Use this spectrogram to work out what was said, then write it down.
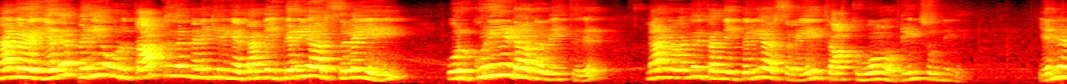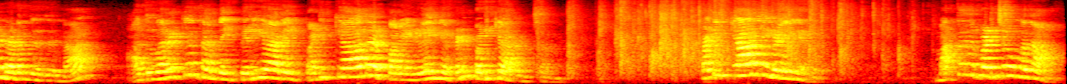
நாங்கள் எதை பெரிய ஒரு தாக்குதல் நினைக்கிறீங்க? தந்தை பெரியார் சிலையை ஒரு குறியீடாக வைத்து நாங்கள் வந்து தந்தை பெரியார் சிலையை தாக்குவோம் அப்படின்னு சொன்னீங்க. என்ன நடந்ததுன்னா அது வரைக்கும் தந்தை பெரியாரை படிக்காத பல இளைஞர்கள் படிக்க ஆரம்பிச்சாங்க. படிக்காத இளைஞர்கள். மற்றது படித்தவங்க தான்.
